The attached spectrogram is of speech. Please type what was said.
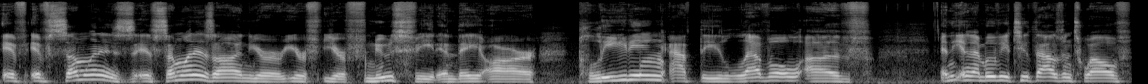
if if someone is if someone is on your your your news feed and they are pleading at the level of in, the, in that movie 2012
